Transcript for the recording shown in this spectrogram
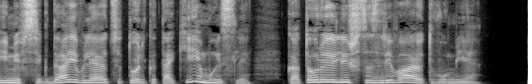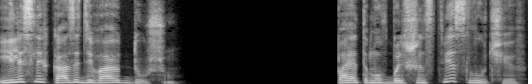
Ими всегда являются только такие мысли, которые лишь созревают в уме или слегка задевают душу. Поэтому в большинстве случаев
